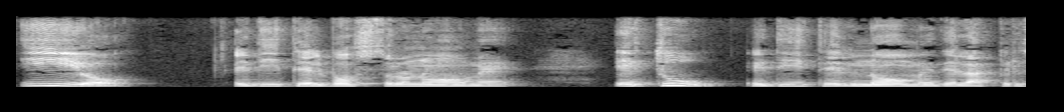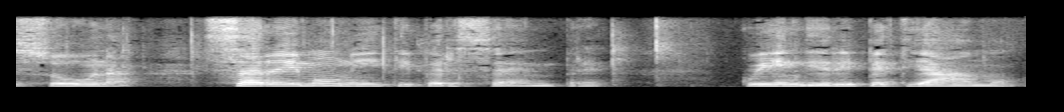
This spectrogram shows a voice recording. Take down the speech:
io, e dite il vostro nome, e tu, e dite il nome della persona, saremo uniti per sempre. Quindi ripetiamo,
